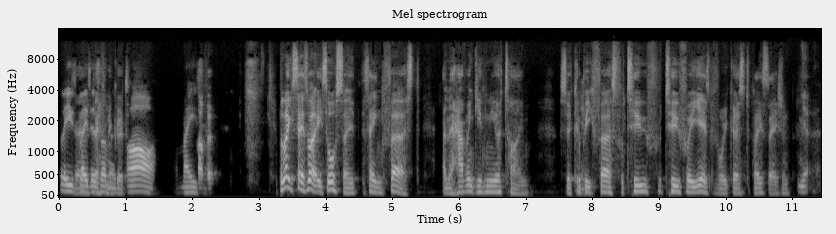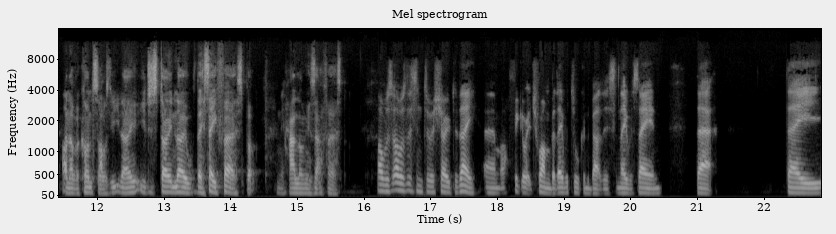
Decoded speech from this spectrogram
please Yeah, play it's Dishonored. good. Oh, amazing! Love it. But like you say as well, it's also saying first, and they haven't given you a time, so it could Yeah. be first for two for two three years before it goes to PlayStation Yeah. and other consoles. You know, you just don't know. They say first, but Yeah. how long is that first? I was I was listening to a show today. Um, I forget which one, but they were talking about this, and they were saying that they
